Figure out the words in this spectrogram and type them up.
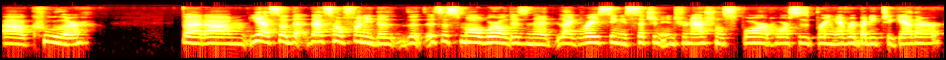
uh, cooler. But um, yeah, so th- that's how funny. The, the it's a small world, isn't it? Like racing is such an international sport. Horses bring everybody together,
